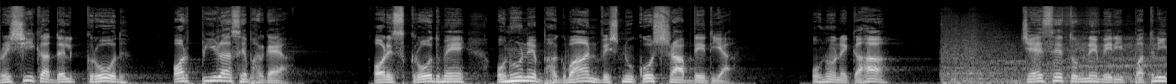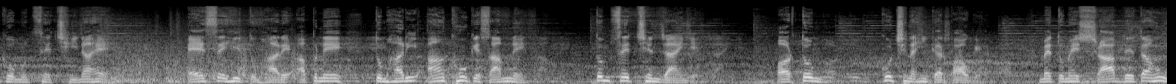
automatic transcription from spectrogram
ऋषि का दिल क्रोध और पीड़ा से भर गया, और इस क्रोध में उन्होंने भगवान विष्णु को श्राप दे दिया। उन्होंने कहा, जैसे तुमने मेरी पत्नी को मुझसे छीना है, ऐसे ही तुम्हारे अपने तुम्हारी आँखों के सामने तुमसे छिन जाएँगे, और तुम कुछ नहीं कर पाओगे। मैं तुम्हें श्राप देता हूँ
